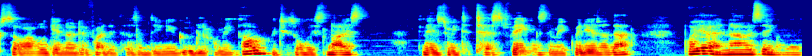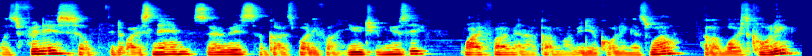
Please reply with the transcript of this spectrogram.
so I will get notified if there's something new Google coming out, which is always nice. It enables me to test things and make videos on that. But yeah, and now it's saying I'm almost finished. So the device name, service, I've got Spotify, and YouTube Music, Wi-Fi, and I've got my video calling as well. I love voice calling.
